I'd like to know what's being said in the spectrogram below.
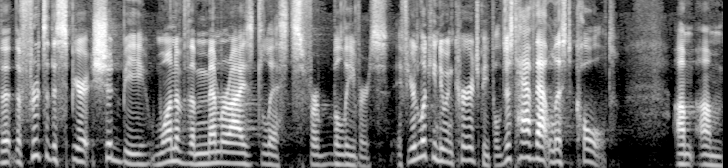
the, the fruits of the Spirit should be one of the memorized lists for believers. If you're looking to encourage people, just have that list cold. Um, um,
